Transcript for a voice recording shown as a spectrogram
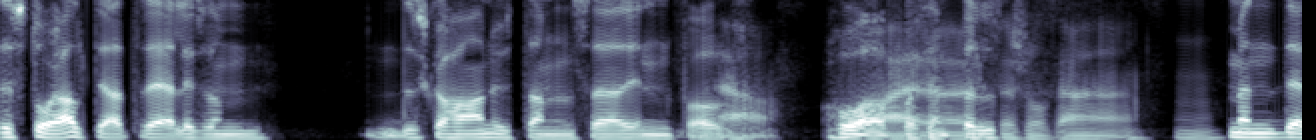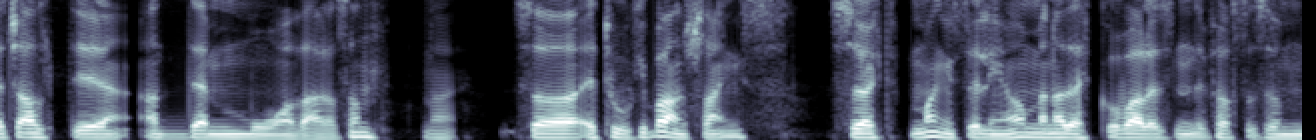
det står jo alltid at det er liksom Du skal ha en utdannelse innenfor Ja. HR, for eksempel. Ja, ja. Mm. Men det er ikke alltid at det må være sånn. Nei. Så jeg tok jo bare en sjanse. Søkte på mange stillinger, men Adecco var liksom de første som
